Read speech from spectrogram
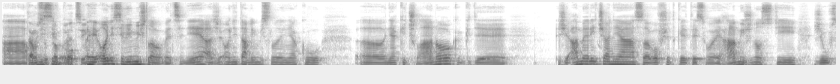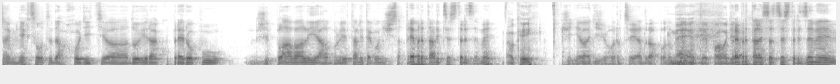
A Tam oni, sú si, veci. Hej, oni si vymýšľajú veci, nie? A že oni tam vymysleli nejakú, uh, nejaký článok, kde že Američania sa vo všetkej tej svojej hamižnosti, že už sa im nechcelo teda chodiť uh, do Iraku pre ropu, že plávali alebo lietali, tak oni že sa prevrtali cez stred zeme, OK. že nevadí, že horúce jadro a podobne. Ne, to je pohode. Prevrtali sa cez stred zeme,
